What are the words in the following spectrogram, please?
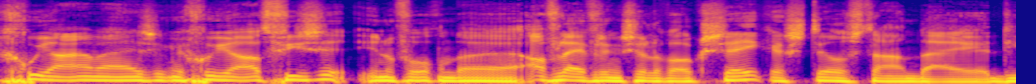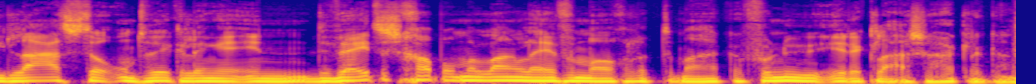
Goede aanwijzingen, goede adviezen. In de volgende aflevering zullen we ook zeker stilstaan bij die laatste ontwikkelingen in de wetenschap om een lang leven mogelijk te maken. Voor nu, Erik Klaassen, hartelijk dank.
